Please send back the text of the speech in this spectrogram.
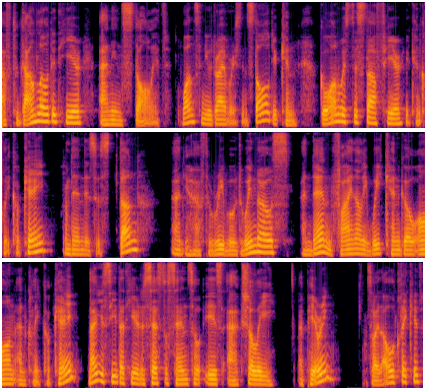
have to download it here and install it. Once the new driver is installed, you can go on with this stuff here. You can click OK. And then this is done. And you have to reboot Windows. And then finally we can go on and click OK. Now you see that here the Sesto Senso is actually appearing. So I double click it.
